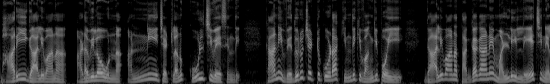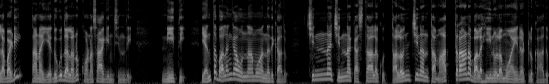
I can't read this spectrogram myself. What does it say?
భారీ గాలివాన అడవిలో ఉన్న అన్నీ చెట్లను కూల్చివేసింది. కాని వెదురు చెట్టు కూడా కిందికి వంగిపోయి గాలివాన తగ్గగానే మళ్ళీ లేచి నిలబడి తన ఎదుగుదలను కొనసాగించింది. నీతి ఎంత బలంగా ఉన్నామో అన్నది కాదు. చిన్న చిన్న కష్టాలకు తలొంచినంత మాత్రాన బలహీనులము అయినట్లు కాదు.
